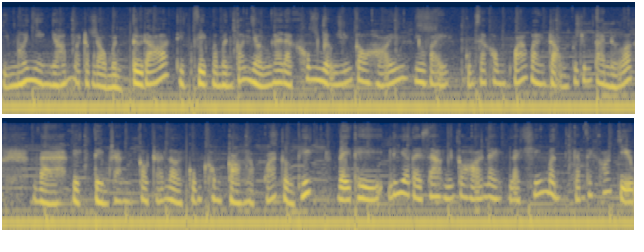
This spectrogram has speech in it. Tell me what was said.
chỉ mới nhen nhóm ở trong đầu mình. Từ đó thì việc mà mình có nhận hay là không nhận những câu hỏi như vậy cũng sẽ không quá quan trọng với chúng ta nữa. Và việc tìm ra câu trả lời cũng không còn là quá cần thiết. Vậy thì lý do tại sao những câu hỏi này lại khiến mình cảm thấy khó chịu?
